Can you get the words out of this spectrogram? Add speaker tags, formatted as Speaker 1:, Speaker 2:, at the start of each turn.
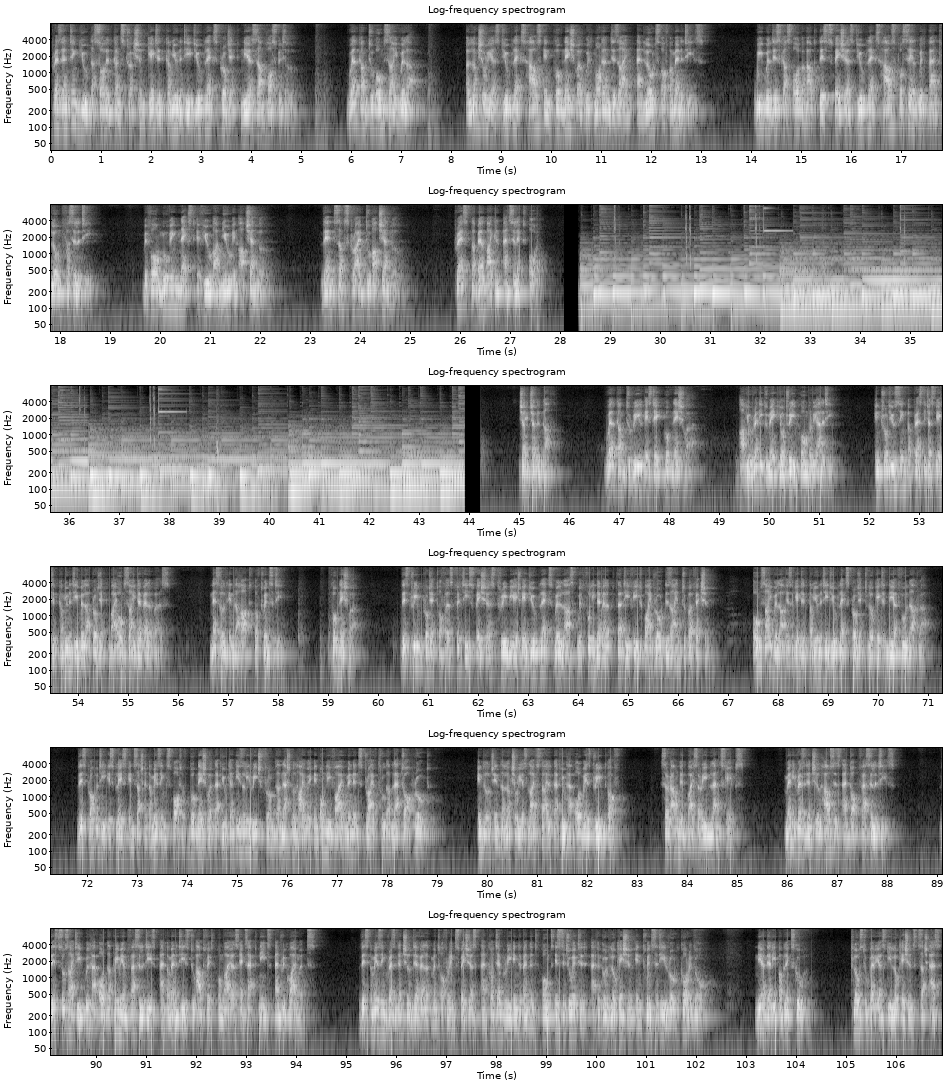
Speaker 1: Presenting you the solid construction gated community duplex project near SUM hospital. Welcome to Om Sai Villa. A luxurious duplex house in Bhubaneswar with modern design and loads of amenities. We will discuss all about this spacious duplex house for sale with bank loan facility. Before moving next if you are new in our channel, then subscribe to our channel. Press the bell icon and select all. Jai Jagannath. Welcome to Real Estate Bhubaneswar. Are you ready to make your dream home a reality? Introducing a prestigious gated community villa project by Omsai Developers. Nestled in the heart of Twin City. Bhubaneswar. This dream project offers 50 spacious 3 BHK duplex villas with fully developed 30 feet wide road design to perfection. Omsai Villa is a gated community duplex project located near Phulnakhara. This property is placed in such an amazing spot of Bhubaneswar that you can easily reach from the national highway in only 5 minutes drive through the Blacktop Road. Indulge in the luxurious lifestyle that you have always dreamed of. Surrounded by serene landscapes. Many residential houses and top facilities. This society will have all the premium facilities and amenities to outfit homebuyers' exact needs and requirements. This amazing residential development offering spacious and contemporary independent homes is situated at a good location in Twin City Road Corridor. Near Delhi Public School. Close to various key locations such as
